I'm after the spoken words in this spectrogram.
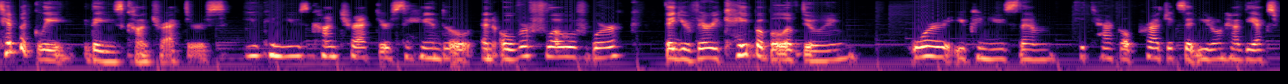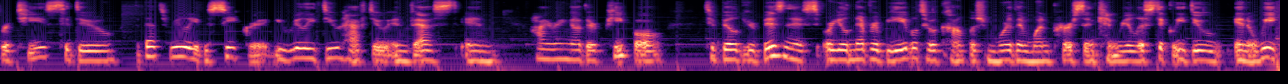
Typically, they use contractors. You can use contractors to handle an overflow of work that you're very capable of doing, or you can use them to tackle projects that you don't have the expertise to do. But that's really the secret. You really do have to invest in hiring other people to build your business, or you'll never be able to accomplish more than one person can realistically do in a week.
